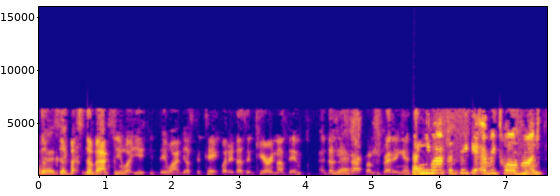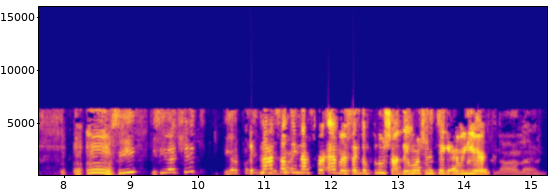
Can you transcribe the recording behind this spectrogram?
The, the, the vaccine, what you they want us to take, but it doesn't cure nothing. It doesn't Yeah. stop from spreading it. And you have to take it every 12 months. Mm-mm, see? You see that shit? You gotta put it It's in not your something body. that's forever. It's like the flu shot. They want you to take it every year. No, man.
